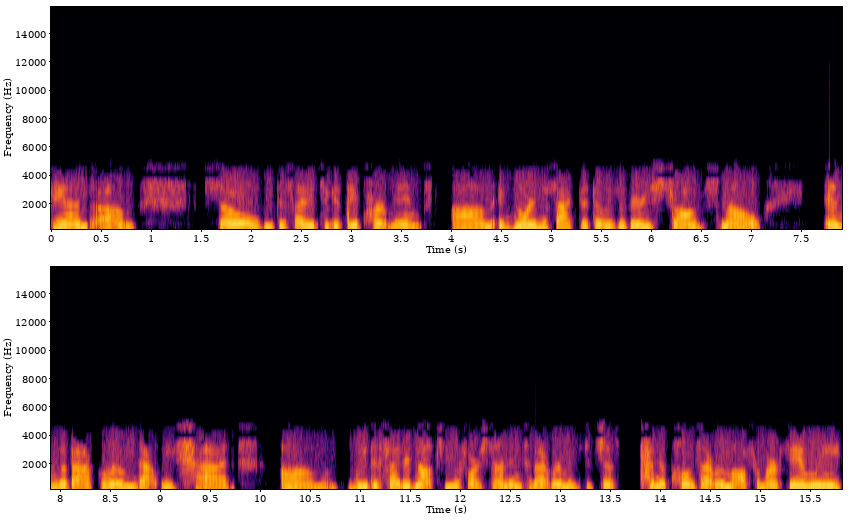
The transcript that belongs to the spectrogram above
And um so we decided to get the apartment, um, ignoring the fact that there was a very strong smell in the back room that we had. Um, we decided not to move our son into that room and to just kind of close that room off from our family.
